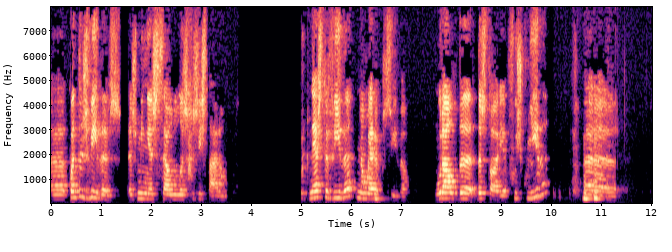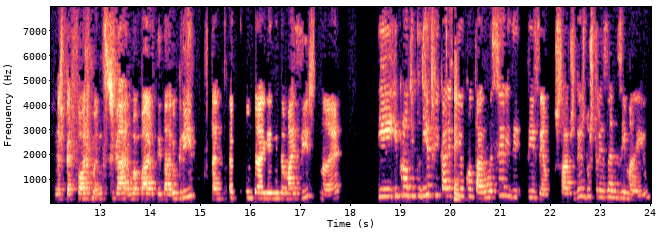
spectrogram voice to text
Uh, quantas vidas as minhas células registaram? Porque nesta vida não era possível. Moral da, da história, fui escolhida para, nas performances, chegar uma parte e dar o grito, portanto, aprofundei ainda mais isto, não é? E, e pronto, e podia-te ficar aqui Sim. a contar uma série de, de exemplos, sabes, desde os três anos e meio,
